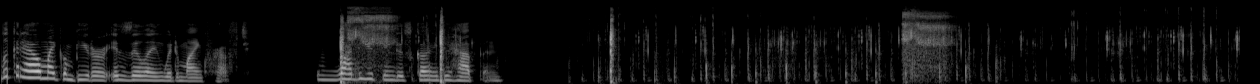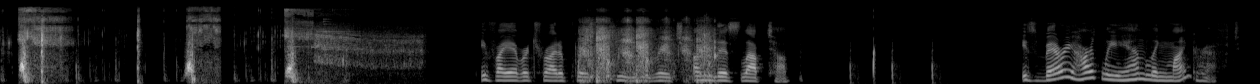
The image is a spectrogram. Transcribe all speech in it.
look at how my computer is dealing with Minecraft. What do you think is going to happen? If I ever try to play Security Breach on this laptop. It's very hardly handling Minecraft.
